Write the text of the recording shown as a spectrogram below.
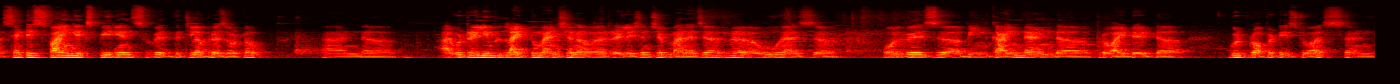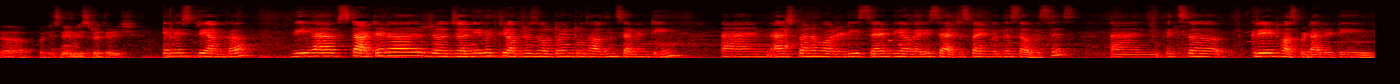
satisfying experience with the Club Resorto. And uh, I would really like to mention our relationship manager uh, who has uh, always uh, been kind and uh, provided uh, good properties to us. And uh, his name is Ritesh. My name is Priyanka. We have started our uh, journey with Club Resorto in 2017, and as Pranav already said, we are very satisfied with the services, and it's a great hospitality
